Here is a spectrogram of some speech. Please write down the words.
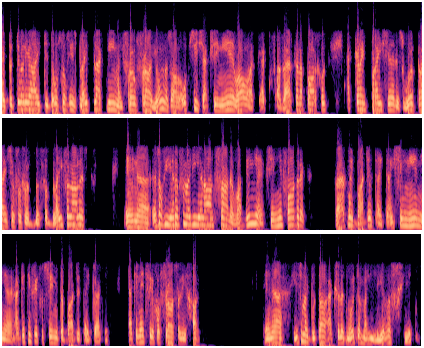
Uit Pretoria uit het ons nog eens blyplek nie. My vrou vra, "Jong, is al opsies?" Ek sê, "Nee, wel, ek ek, ek werk aan 'n paar goed. Ek kry pryse, dis hoë pryse vir vir verblyf en alles." En uh is of die Here vir my die een aand vra nou, wat doen jy? Ek sê nee Vader, ek werk my budget uit. Hy sê nee nee, ek het nie vir gesê met 'n budget uitwerk nie. Ek het net vir gevra sal jy gaan. En uh hier is my boeta, ek sal dit nooit in my lewe vergeet nie.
